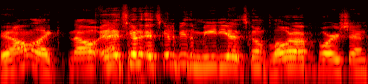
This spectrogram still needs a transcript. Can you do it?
You know, like no, and it's gonna it's gonna be the media. It's gonna blow it out of proportion,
